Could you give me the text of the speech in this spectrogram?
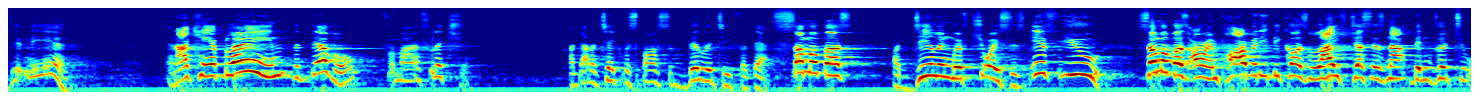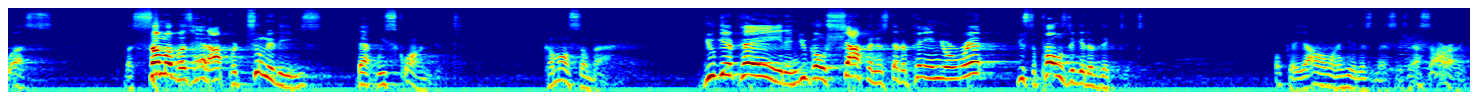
did me in. And I can't blame the devil for my affliction. I got to take responsibility for that. Some of us are dealing with choices. If you, some of us are in poverty because life just has not been good to us. But some of us had opportunities that we squandered. Come on, somebody. You get paid and you go shopping instead of paying your rent, you're supposed to get evicted. Okay, y'all don't want to hear this message. That's all right.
